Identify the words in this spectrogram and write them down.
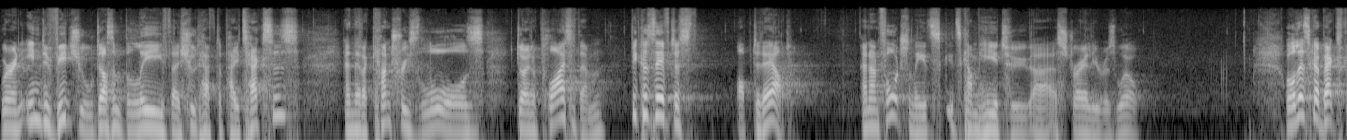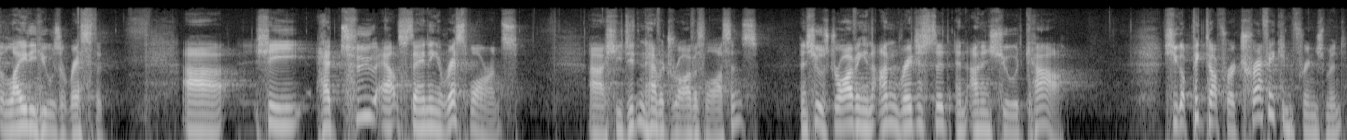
where an individual doesn't believe they should have to pay taxes and that a country's laws don't apply to them because they've just opted out. And unfortunately, it's, it's come here to uh, Australia as well. Well, let's go back to the lady who was arrested. Uh, she had two outstanding arrest warrants. Uh, she didn't have a driver's license, and she was driving an unregistered and uninsured car. She got picked up for a traffic infringement,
